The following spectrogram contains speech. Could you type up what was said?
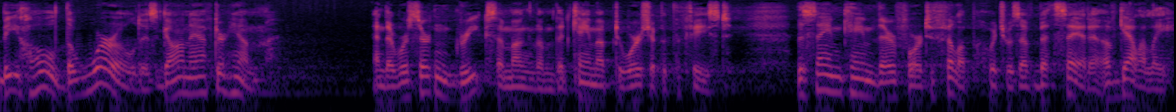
Behold, the world is gone after him. And there were certain Greeks among them that came up to worship at the feast. The same came therefore to Philip, which was of Bethsaida of Galilee,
